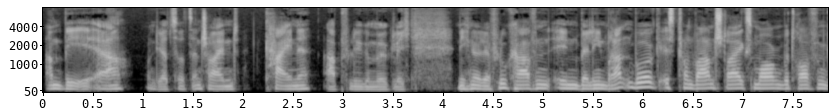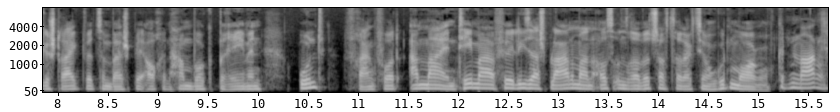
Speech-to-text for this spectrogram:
am BER, und jetzt wird es entscheidend, keine Abflüge möglich. Nicht nur der Flughafen in Berlin-Brandenburg ist von Warnstreiks morgen betroffen. Gestreikt wird zum Beispiel auch in Hamburg, Bremen und Frankfurt am Main. Thema für Lisa Splanemann aus unserer Wirtschaftsredaktion. Guten Morgen. Guten Morgen.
